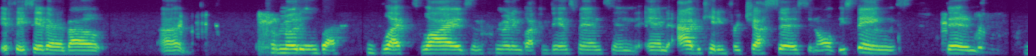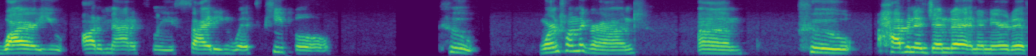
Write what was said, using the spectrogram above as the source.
If they say they're about uh, promoting black black lives and promoting black advancements and and advocating for justice and all these things, then why are you automatically siding with people who weren't on the ground, um, who have an agenda and a narrative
